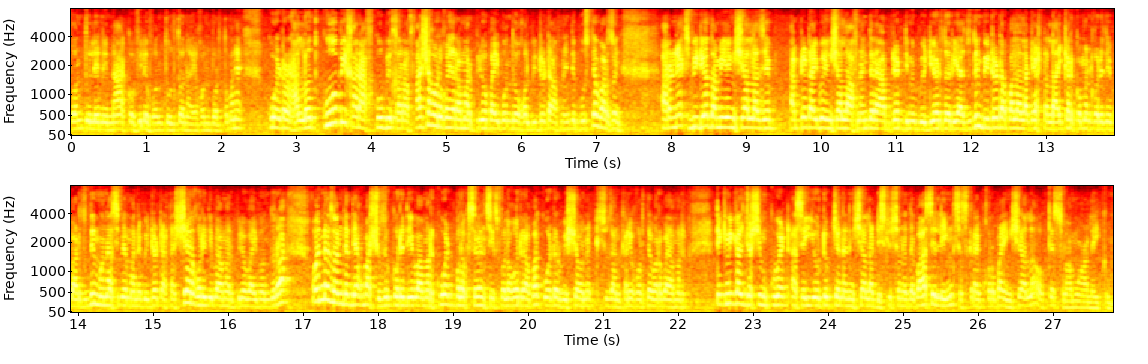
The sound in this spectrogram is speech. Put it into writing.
ফোন তুলেনি না কফিলে ফোন তুলতো না। এখন বর্তমানে কুয়েটার হালত খুবই খারাপ খুবই খারাপ। আশা করে কই আর আমার প্রিয় ভাই বন্ধু সকল ভিডিওটা আপনাদের বুঝতে পারছেন। আর নেক্সট ভিডিওতে আমি ইনশাল্লাহ যে আপডেট আইব ইনশাল্লাহ আপনাদের আপডেট দিবি ভিডিওর জরিয়া। যদি ভিডিওটা ভালো লাগে, একটা লাইক আর কমেন্ট করে দিবা। আর যদি মনে আসবে মানে ভিডিওটা একটা শেয়ার করে দিবে আমার প্রিয় ভাই বন্ধুরা। অন্য জনটা দেখবার সুযোগ করে দিবা। আমার KUET block seven six follow করে রাখবা। কুয়েটের বিষয়ে অনেক কিছু জানকারি করতে পারবা। আমার টেকনিক্যাল জসিম কুয়েট আছে ইউটিউব চ্যানেল ইনশাল্লাহ ডিসক্রিপশনে দেওয়া আছে। লিঙ্ক সাবস্ক্রাইব করবা ইনশাল্লাহ ওকে আসসালামু আলাইকুম।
